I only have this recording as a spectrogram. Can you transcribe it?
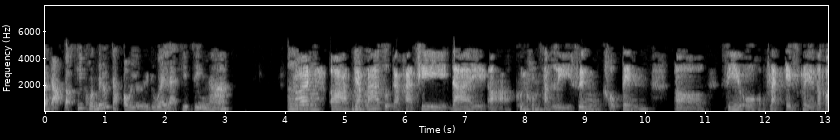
ระดับแบบที่คนไม่รู้จักเอาเลยด้วยแหละที่จริงนะ ก็อย่างล่าสุดอะค่ะที่ได้คุณคมสันลี ซึ่งเขาเป็นซีอของ Flat Express แล้วก็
